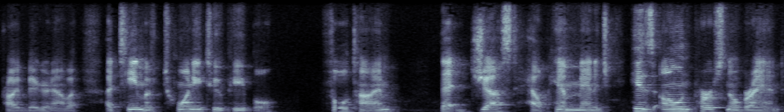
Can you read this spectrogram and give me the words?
probably bigger now, but a team of 22 people full time that just help him manage his own personal brand.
